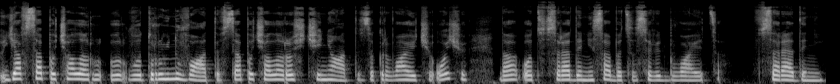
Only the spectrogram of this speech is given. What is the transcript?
я все почала от, руйнувати, все почала розчиняти, закриваючи очі. Да, От всередині себе це все відбувається. Всередині,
